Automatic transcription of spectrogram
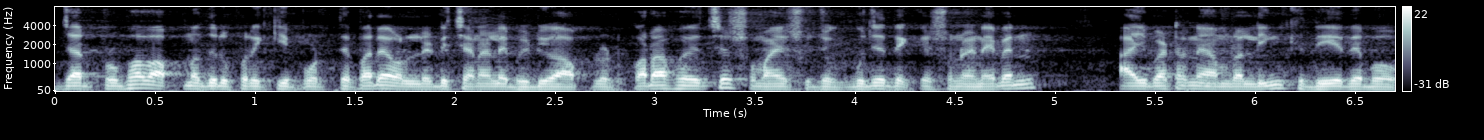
যার প্রভাব আপনাদের উপরে কী পড়তে পারে অলরেডি চ্যানেলে ভিডিও আপলোড করা হয়েছে। সময় সুযোগ বুঝে দেখে শুনে নেবেন। আই বাটনে আমরা লিঙ্ক দিয়ে দেব।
